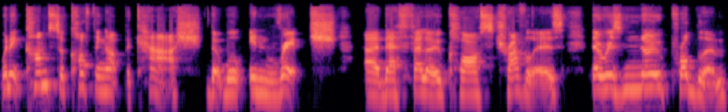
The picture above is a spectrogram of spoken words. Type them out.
When it comes to coughing up the cash that will enrich uh, their fellow class travelers, there is no problem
